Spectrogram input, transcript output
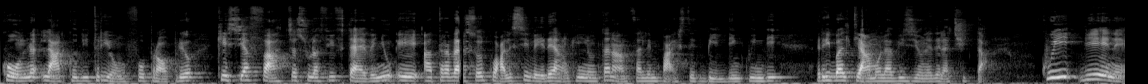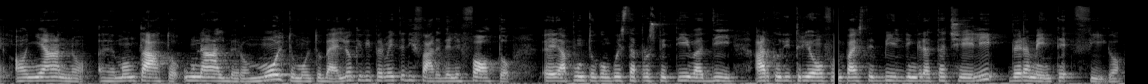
con l'arco di trionfo proprio che si affaccia sulla Fifth Avenue e attraverso il quale si vede anche in lontananza l'Empire State Building, quindi ribaltiamo la visione della città. Qui viene ogni anno eh, montato un albero molto molto bello che vi permette di fare delle foto eh, appunto con questa prospettiva di arco di trionfo, Empire State Building, grattacieli, veramente figo.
